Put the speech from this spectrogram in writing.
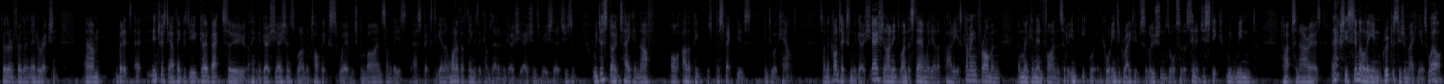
further and further in their direction. Um, but it's uh, interesting, I think, because you go back to I think negotiations is one of the topics where which combines some of these aspects together. And one of the things that comes out of negotiations research is we just don't take enough of other people's perspectives into account. So in the context of negotiation, I need to understand where the other party is coming from, and, and we can then find the sort of in, what they call integrative solutions or sort of synergistic win-win type scenarios. And actually, similarly in group decision making as well.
